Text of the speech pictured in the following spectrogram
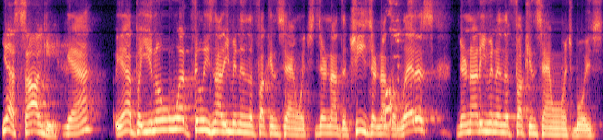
Yeah, soggy. Yeah. Yeah, but you know what? Philly's not even in the fucking sandwich. They're not the cheese. They're not the lettuce. They're not even in the fucking sandwich, boys.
